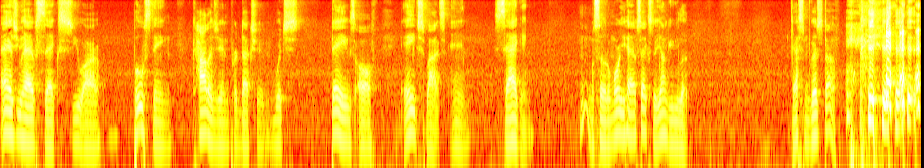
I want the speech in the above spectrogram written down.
As you have sex, you are boosting collagen production, which staves off age spots and sagging. Hmm, so the more you have sex, the younger you look. That's some good stuff. that's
